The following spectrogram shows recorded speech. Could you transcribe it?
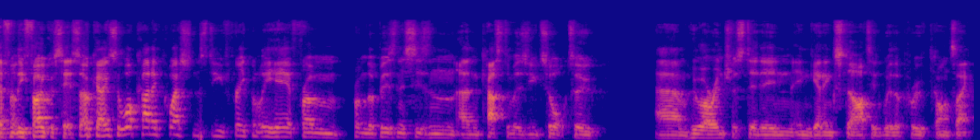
definitely focus here. So, okay, so what kind of questions do you frequently hear from from the businesses and, and customers you talk to um, who are interested in in getting started with approved contact?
